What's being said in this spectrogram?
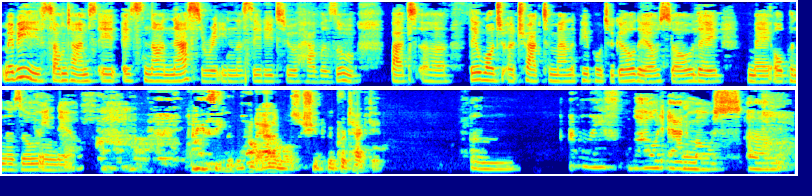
maybe sometimes it, it's not necessary in the city to have a Zoom, but uh, they want to attract many people to go there, so they may open a Zoom in there. do you think wild animals should be protected? Um, I believe wild animals um,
